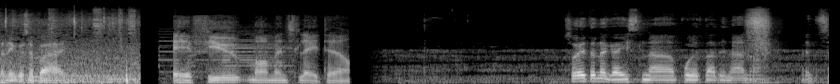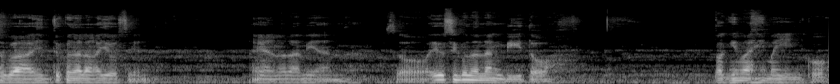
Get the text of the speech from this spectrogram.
Dalhin ko sa bahay. A few moments later. So ito na guys, na pulot natin na ano, ito sa bahay. Ito ko na lang ayusin. Ayan, marami yan. So, ayusin ko na lang dito. Paghimahimayin ko.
